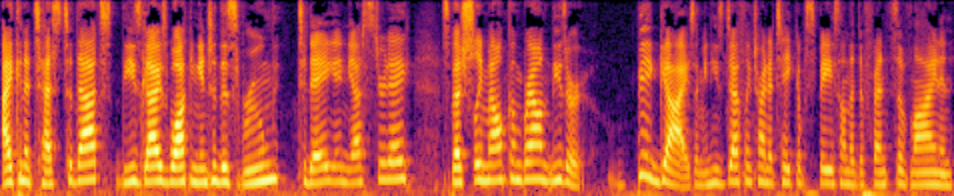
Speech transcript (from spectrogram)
I can attest to that. These guys walking into this room today and yesterday, especially Malcolm Brown, these are big guys. I mean, he's definitely trying to take up space on the defensive line and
